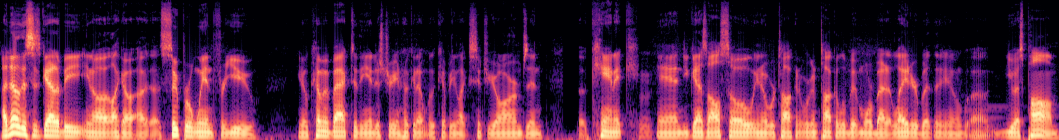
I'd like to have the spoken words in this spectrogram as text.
I know this has got to be, you know, like a, a, super win for you. You know, coming back to the industry and hooking up with a company like Century Arms and uh, Canik, Hmm. and you guys also, you know, we're talking, we're going to talk a little bit more about it later, but you know, uh, U.S. Palm.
